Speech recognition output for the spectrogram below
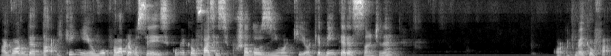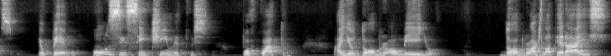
Agora um detalhe, quem eu vou falar para vocês como é que eu faço esse puxadorzinho aqui, ó, que é bem interessante, né? Olha, como é que eu faço? Eu pego 11 centímetros por 4. Aí eu dobro ao meio, dobro as laterais,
